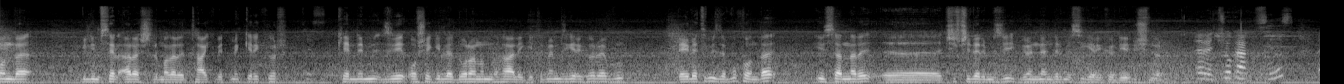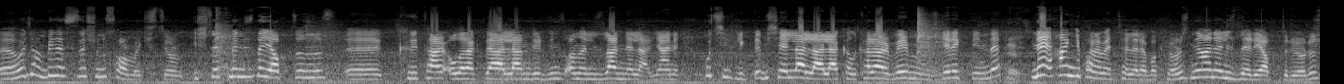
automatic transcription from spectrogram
konuda bilimsel araştırmaları takip etmek gerekiyor. Kendimizi o şekilde donanımlı hale getirmemiz gerekiyor ve bu devletimiz de bu konuda insanları, e, çiftçilerimizi yönlendirmesi gerekiyor diye düşünüyorum. Evet çok haklısınız. Ee, hocam bir de size şunu sormak istiyorum. İşletmenizde yaptığınız e, kriter olarak değerlendirdiğiniz analizler neler? Yani bu çiftlikte bir şeylerle alakalı karar vermemiz gerektiğinde Evet. ne hangi parametrelere bakıyoruz? Ne analizleri yaptırıyoruz?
